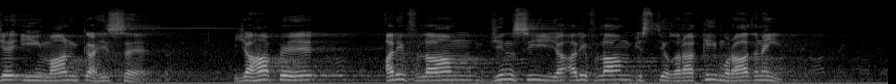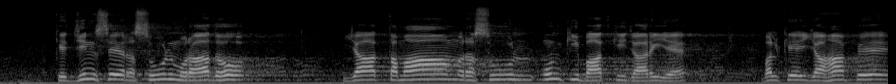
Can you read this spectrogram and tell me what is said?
یہ ایمان کا حصہ ہے۔ یہاں پہ الف لام جنسی یا الف لام استغراقی مراد نہیں کہ جن سے رسول مراد ہو یا تمام رسول ان کی بات کی جا رہی ہے، بلکہ یہاں پہ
